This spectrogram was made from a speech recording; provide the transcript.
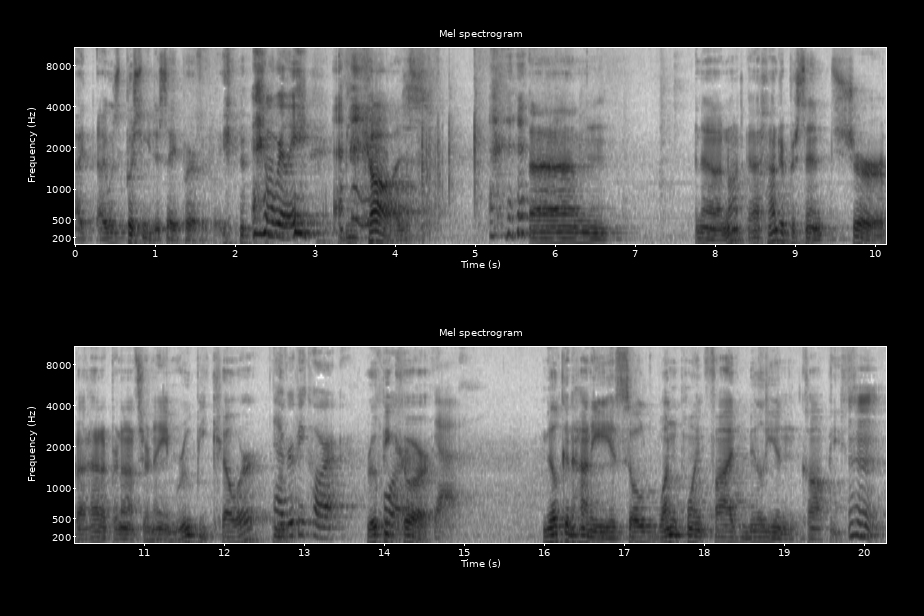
I, I was pushing you to say perfectly really. because um, now I'm not hundred percent sure about how to pronounce her name. Rupi Kaur. Yeah, Ruby Kaur. Rupi Kaur. Yeah. Milk and Honey has sold 1.5 million copies. Mm-hmm.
